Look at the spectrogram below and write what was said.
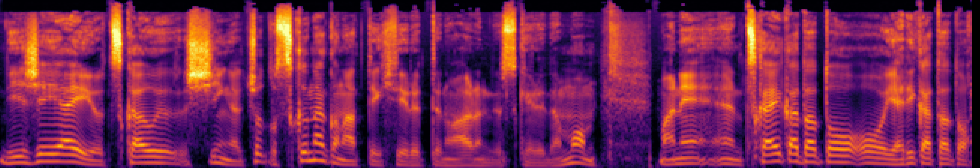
DJI を使うシーンがちょっと少なくなってきてるっていうのはあるんですけれども。まあね使い方とやり方と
